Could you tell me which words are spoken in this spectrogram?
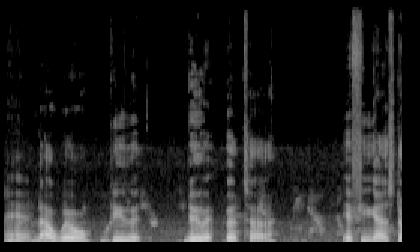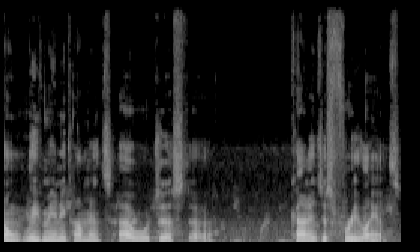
and I will do it. Do it. But uh, if you guys don't leave me any comments, I will just uh, kind of just freelance.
